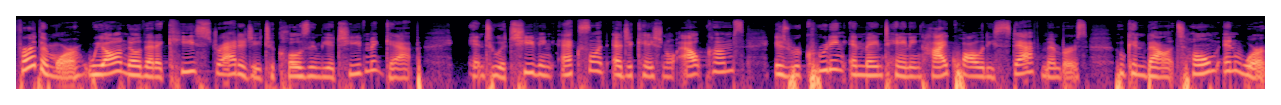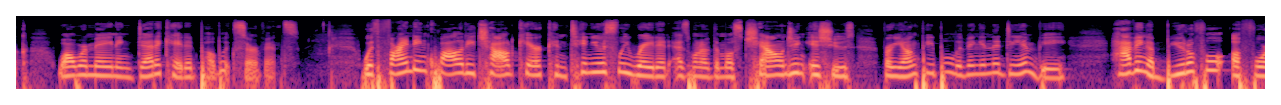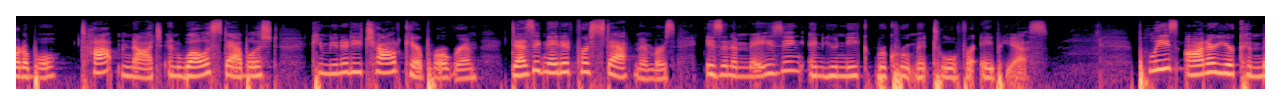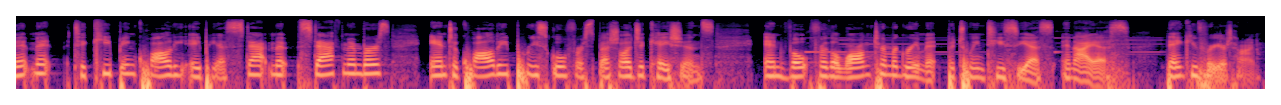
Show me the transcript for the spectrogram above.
Furthermore, we all know that a key strategy to closing the achievement gap and to achieving excellent educational outcomes is recruiting and maintaining high quality staff members who can balance home and work while remaining dedicated public servants. With finding quality childcare continuously rated as one of the most challenging issues for young people living in the DMV, having a beautiful, affordable, top notch, and well established community childcare program designated for staff members is an amazing and unique recruitment tool for APS. Please honor your commitment to keeping quality APS staff, me- staff members and to quality preschool for special educations and vote for the long term agreement between TCS and IS. Thank you for your time.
